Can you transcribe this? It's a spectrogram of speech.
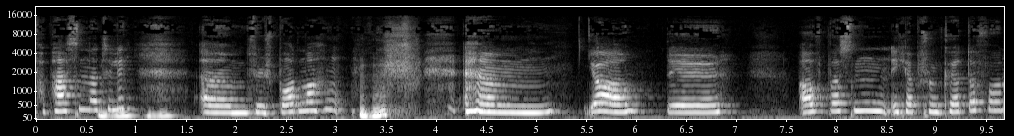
verpassen natürlich. Ähm, viel Sport machen. Mhm. ähm, ja, die aufpassen. Ich habe schon gehört davon,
